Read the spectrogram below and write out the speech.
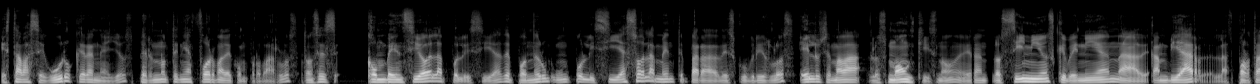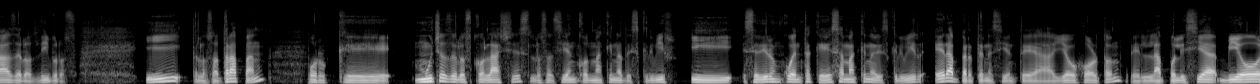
estaba seguro que eran ellos, pero no tenía forma de comprobarlos. Entonces convenció a la policía de poner un policía solamente para descubrirlos. Él los llamaba los monkeys, ¿no? Eran los simios que venían a cambiar las portadas de los libros. Y los atrapan porque muchos de los collages los hacían con máquina de escribir y se dieron cuenta que esa máquina de escribir era perteneciente a Joe Horton. Eh, la policía vio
